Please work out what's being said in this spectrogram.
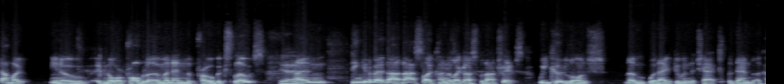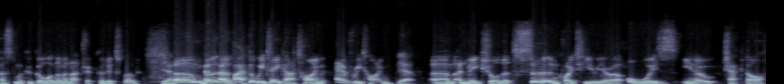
that might you know ignore a problem, and then the probe explodes." yeah. And thinking about that, that's like kind of like us with our trips. We could launch them without doing the checks, but then a customer could go on them and that trip could explode. Yeah. Um, but the fact that we take our time every time, Yeah. um, and make sure that certain criteria are always, you know, checked off.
